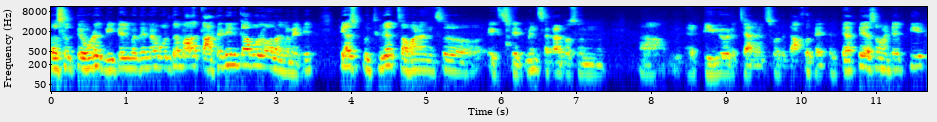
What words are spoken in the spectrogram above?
तसं तेवढं डिटेलमध्ये न बोलता मला तातडीने का बोलावं लागलं माहिती की आज पृथ्वीराज चव्हाणांचं एक स्टेटमेंट सकाळपासून टीव्हीवर चॅनल्सवर दाखवत आहेत. तर त्यात ते असं म्हणतात की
